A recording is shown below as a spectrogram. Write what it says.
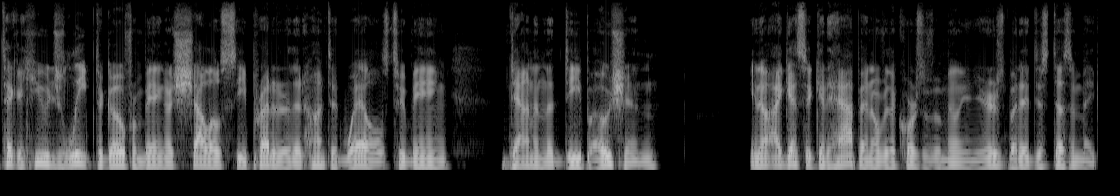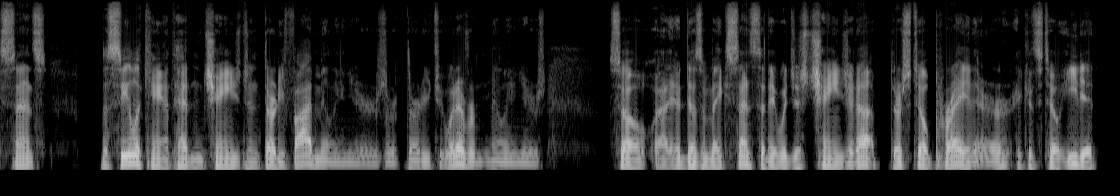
take a huge leap to go from being a shallow sea predator that hunted whales to being down in the deep ocean. You know, I guess it could happen over the course of a million years, but it just doesn't make sense. The coelacanth hadn't changed in 35 million years or 32, whatever million years. So uh, it doesn't make sense that it would just change it up. There's still prey there; it could still eat it,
